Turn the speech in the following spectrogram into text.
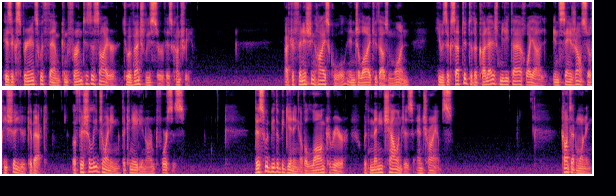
His experience with them confirmed his desire to eventually serve his country. After finishing high school in July 2001, he was accepted to the Collège Militaire Royal in Saint Jean sur Richelieu, Quebec, officially joining the Canadian Armed Forces. This would be the beginning of a long career with many challenges and triumphs. Content warning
